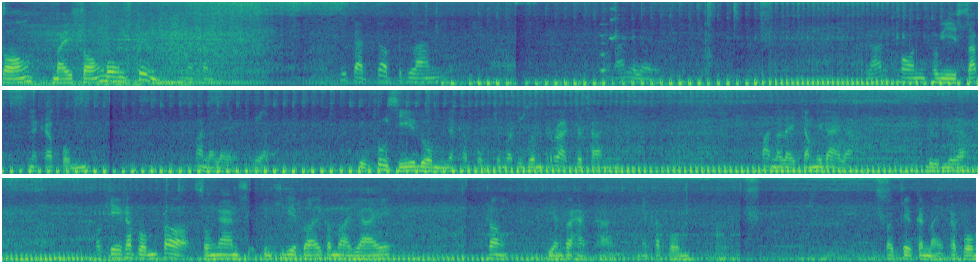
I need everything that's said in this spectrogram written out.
สองบ่ายสองโมงครึ่งนะครับพิกัดก็เป็นร้าน ร้านอะไรร้านคอนทวีซับนะครับ ผมบ้านอะไรเรียกอยู่ทุ่งศรีดมนะครับ ผมจังหวัดอุบลราชธานีบ้านอะไรจำไม่ได้แล้วลืมไปแล้ว โอเคครับผมก็ส่งงานเสร็จเป็นที่เรียบร้อยก็มาย้ายกล้องเปลี่ยนรหัสผ่านนะครับผมก็เจอกันใหม่ครับผม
